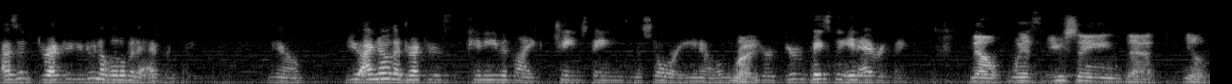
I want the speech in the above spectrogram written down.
as a director, you're doing a little bit of everything. You know, you I know that directors can even like change things in the story. You know, Right. You're you're basically in everything. Now, with you saying that, you know,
